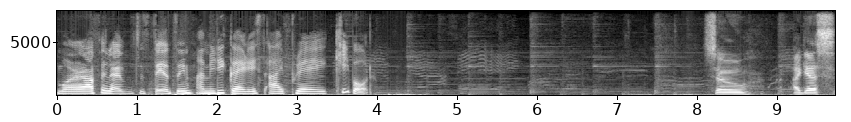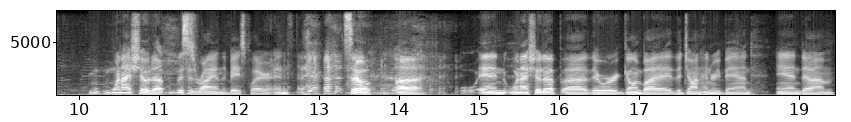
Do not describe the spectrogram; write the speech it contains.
More often, I'm just dancing. I'm Rika Ellis. I play keyboard. So, I guess m- when I showed up, this is Ryan, the bass player, and so, uh, and when I showed up, uh, they were going by the John Henry Band, and um,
